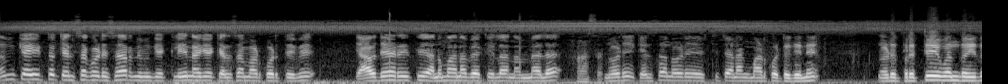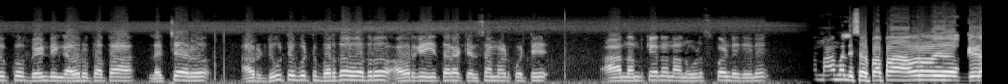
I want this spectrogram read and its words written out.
ನಂಬಿಕೆ ಇಟ್ಟು ಕೆಲಸ ಕೊಡಿ ಸರ್. ನಿಮಗೆ ಕ್ಲೀನ್ ಆಗಿ ಕೆಲಸ ಮಾಡ್ಕೊಡ್ತೀವಿ. ಯಾವುದೇ ರೀತಿ ಅನುಮಾನ ಬೇಕಿಲ್ಲ ನಮ್ಮ ಮೇಲೆ. ನೋಡಿ ಕೆಲಸ ನೋಡಿ ಎಷ್ಟು ಚೆನ್ನಾಗಿ ಮಾಡ್ಕೊಟ್ಟಿದ್ದೀನಿ. ನೋಡಿ ಪ್ರತಿ ಒಂದು ಇದಕ್ಕೂ ಬೆಂಡಿಂಗ್ ಅವರು ಪಾಪ ಲಚ್ಚರು ಅವ್ರು ಡ್ಯೂಟಿ ಬಿಟ್ಟು ಬರ್ದ ಹೋದ್ರು ಅವ್ರಿಗೆ ಈ ತರ ಕೆಲಸ ಮಾಡಿಕೊಟ್ಟು ಆ ನಂಬಿಕೆನ ನಾನು ಉಳಿಸ್ಕೊಂಡಿದ್ದೀನಿ. ಮಾಮೂಲಿ ಸರ್ ಪಾಪ ಅವರು ಗಿಡ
